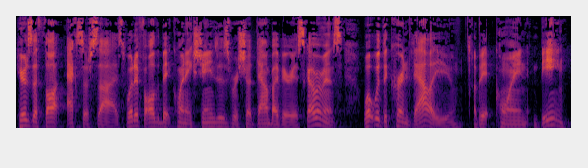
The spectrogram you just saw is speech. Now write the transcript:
Here's a thought exercise. What if all the Bitcoin exchanges were shut down by various governments? What would the current value of Bitcoin be?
